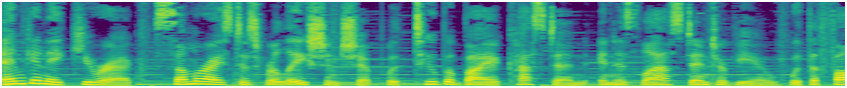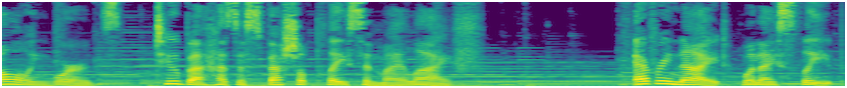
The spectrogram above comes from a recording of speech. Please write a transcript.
Engin Akyurek summarized his relationship with Tuba Büyüküstün in his last interview with the following words, Tuba has a special place in my life. Every night when I sleep,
